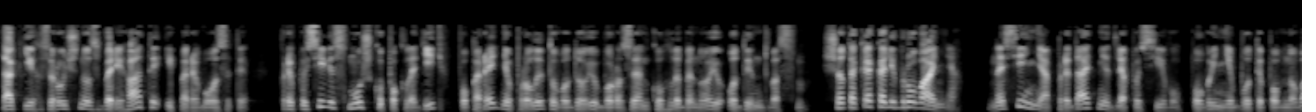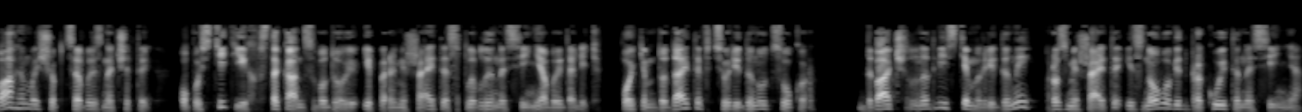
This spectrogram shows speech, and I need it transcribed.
Так їх зручно зберігати і перевозити. При посіві смужку покладіть в попередньо пролиту водою борозенку глибиною 1-2 см. Що таке калібрування? Насіння, придатні для посіву, повинні бути повновагими, щоб це визначити. Опустіть їх в стакан з водою і перемішайте, спливли насіння видаліть. Потім додайте в цю рідину цукор. 2 на 200 мл рідини розмішайте і знову відбракуйте насіння,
